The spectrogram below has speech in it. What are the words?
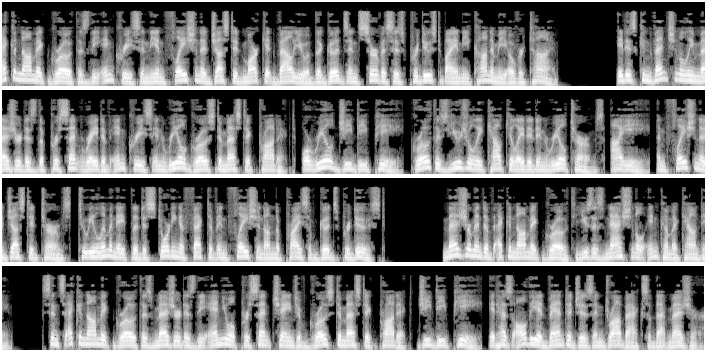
Economic growth is the increase in the inflation-adjusted market value of the goods and services produced by an economy over time. It is conventionally measured as the percent rate of increase in real gross domestic product, or real GDP. Growth is usually calculated in real terms, i.e., inflation-adjusted terms, to eliminate the distorting effect of inflation on the price of goods produced. Measurement of economic growth uses national income accounting. Since economic growth is measured as the annual percent change of gross domestic product (GDP), it has all the advantages and drawbacks of that measure.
